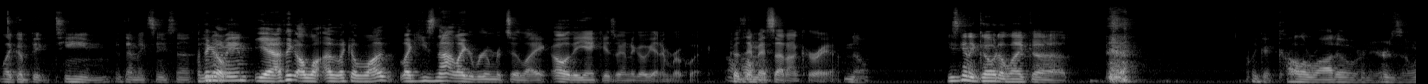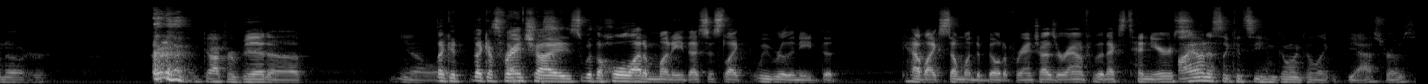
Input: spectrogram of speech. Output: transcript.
like a big team. If that makes any sense. I You think. know a, what I mean? Yeah, I think a lot. Like a lot. Like he's not like rumored to like. Oh, the Yankees are gonna go get him real quick because they Uh-huh. missed out on Correa. No, he's gonna go to like a like a Colorado or an Arizona or God forbid, uh, you know, Like a like a franchise with a whole lot of money. That's just like we really need to have like someone to build a franchise around for the next ten years. I honestly could see him going to like the Astros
